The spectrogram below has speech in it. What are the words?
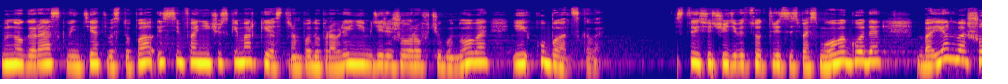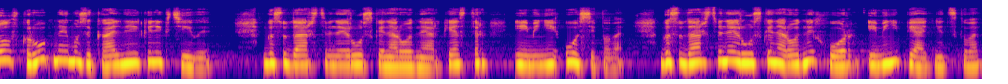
Много раз квинтет выступал и с симфоническим оркестром под управлением дирижеров Чугунова и Кубацкого – с 1938 года Баян вошел в крупные музыкальные коллективы. Государственный русский народный оркестр имени Осипова, Государственный русский народный хор имени Пятницкого,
